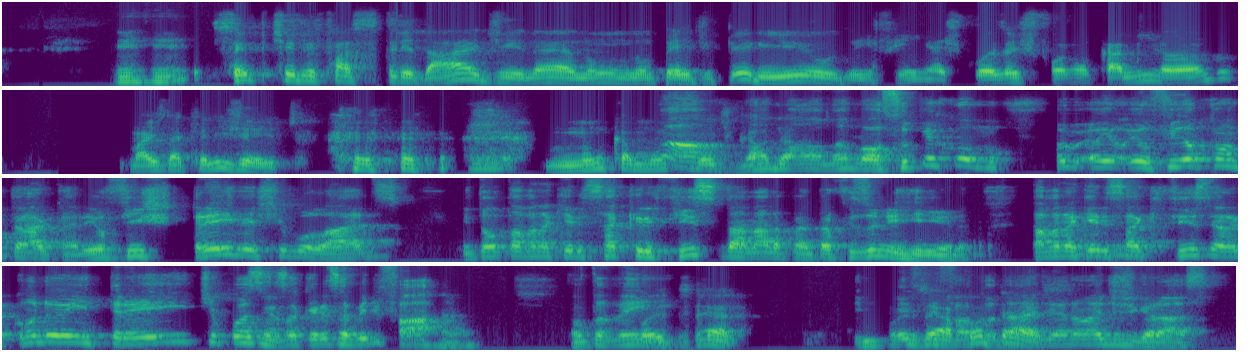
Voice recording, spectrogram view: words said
Uhum. Sempre tive facilidade, né? Não, não perdi período, enfim, as coisas foram caminhando, mas daquele jeito. Nunca muito não, dedicado. Normal, normal, super comum. Eu, eu, eu, fiz ao contrário, cara. Eu fiz três vestibulares, então tava naquele sacrifício danado para entrar. Eu fiz Unirio, Tava naquele uhum. sacrifício. Era quando eu entrei, tipo assim, só queria saber de farra. Né? Então também. Pois é. Pois é, faculdade acontece. era uma desgraça.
